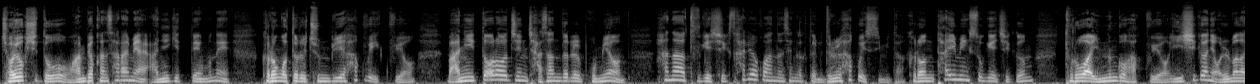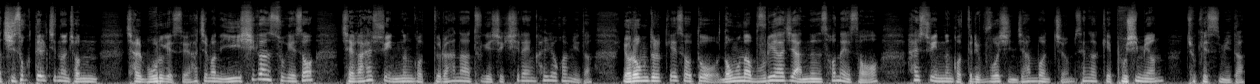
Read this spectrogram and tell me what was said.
저 역시도 완벽한 사람이 아니기 때문에 그런 것들을 준비하고 있고요. 많이 떨어진 자산들을 보면 하나 두 개씩 사려고 하는 생각들을 늘 하고 있습니다. 그런 타이밍 속에 지금 들어와 있는 것 같고요. 이 시간이 얼마나 지속될지는 저는 잘 모르겠어요. 하지만 이 시간 속에서 제가 할 수 있는 것들을 하나 두 개씩 실행하려고 합니다. 여러분들께서도 너무나 무리하지 않는 선에서 할 수 있는 것들이 무엇인지 한 번쯤 생각해 보시면 좋겠습니다.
